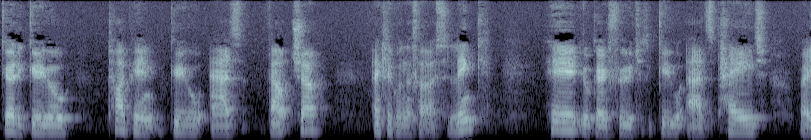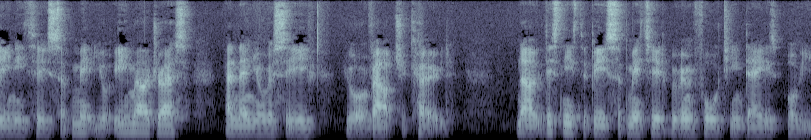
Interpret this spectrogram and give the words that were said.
go to Google, type in Google Ads voucher and click on the first link. Here you'll go through to the Google Ads page where you need to submit your email address and then you'll receive your voucher code. Now this needs to be submitted within 14 days of you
